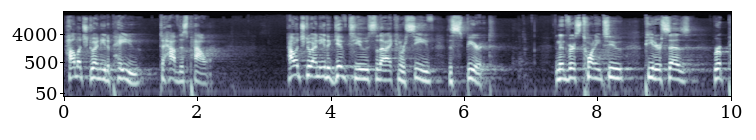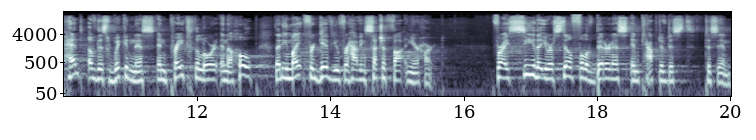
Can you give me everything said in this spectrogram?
How much do I need to pay you to have this power? How much do I need to give to you so that I can receive the Spirit? And in verse 22, Peter says, Repent of this wickedness and pray to the Lord in the hope that he might forgive you for having such a thought in your heart. For I see that you are still full of bitterness and captive to sin.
